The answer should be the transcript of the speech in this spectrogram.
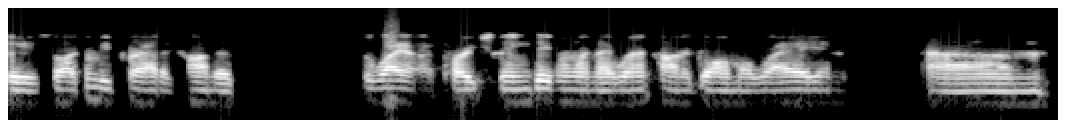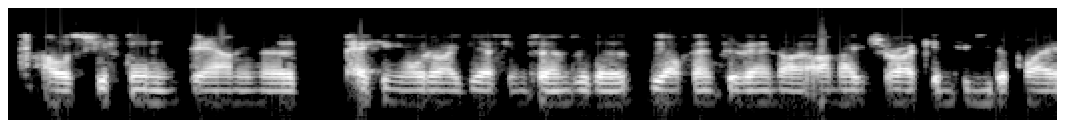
too. So I can be proud of kind of the way I approach things, even when they weren't kind of going my way. And um, I was shifting down in the pecking order, I guess, in terms of the, the offensive end. I, I made sure I continued to play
